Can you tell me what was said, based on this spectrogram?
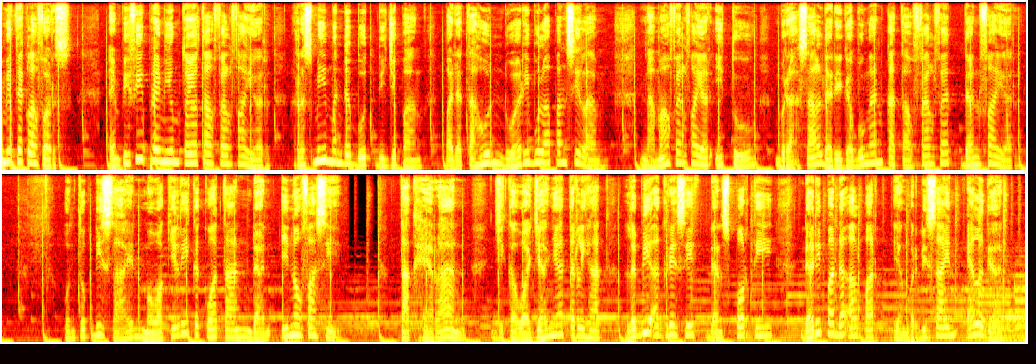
MBTech Lovers, MPV Premium Toyota Velfire resmi mendebut di Jepang pada tahun 2008 silam. Nama Velfire itu berasal dari gabungan kata velvet dan fire. Untuk desain mewakili kekuatan dan inovasi. Tak heran jika wajahnya terlihat lebih agresif dan sporty daripada Alphard yang berdesain elegan.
